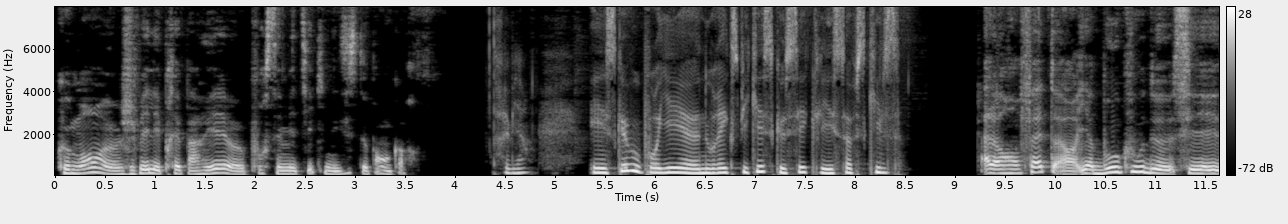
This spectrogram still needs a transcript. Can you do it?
comment je vais les préparer pour ces métiers qui n'existent pas encore. Très bien. Et est-ce que vous pourriez nous réexpliquer ce que c'est que les soft skills? Alors en fait, il y a beaucoup de, c'est,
